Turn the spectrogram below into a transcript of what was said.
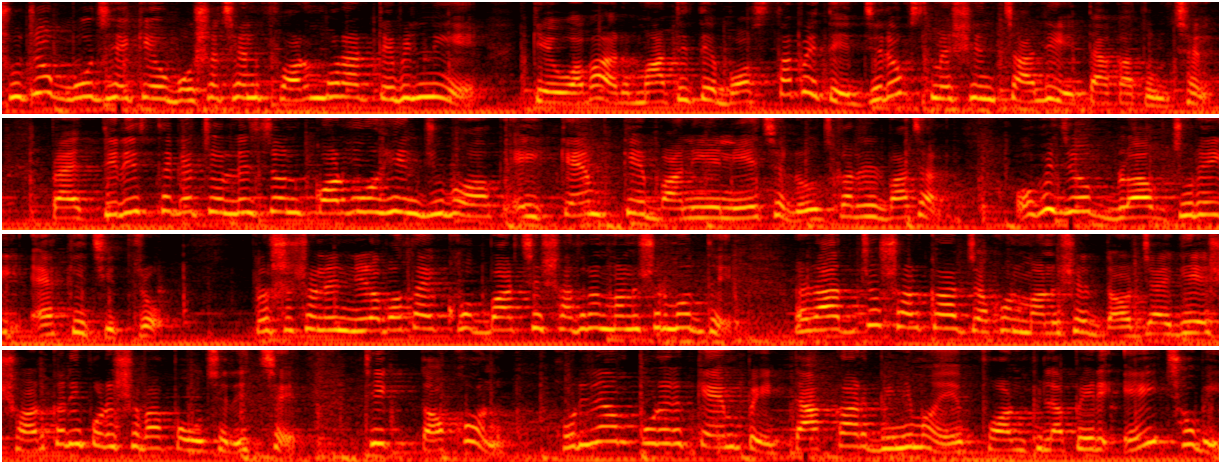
সুযোগ বুঝে কেউ বসেছেন ফর্ম ভরার টেবিল নিয়ে, কেউ আবার মাটিতে বস্তা পেতে জেরক্স মেশিন চালিয়ে টাকা তুলছেন। প্রায় তিরিশ থেকে চল্লিশ জন কর্মহীন যুবক এই ক্যাম্পকে বানিয়ে নিয়েছে রোজগারের বাজার। অভিযোগ, ব্লক জুড়েই একই চিত্র। প্রশাসনের নিরবতায় ক্ষোভ বাড়ছে সাধারণ মানুষের মধ্যে। রাজ্য সরকার যখন মানুষের দরজায় গিয়ে সরকারি পরিষেবা পৌঁছে দিচ্ছে ঠিক তখন হরিরামপুরের ক্যাম্পে টাকার বিনিময়ে ফর্ম ফিল এই ছবি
